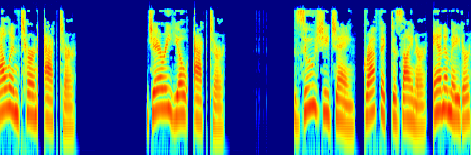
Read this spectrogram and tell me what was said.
Alan Tern, actor. Jerry Yeo, actor. Zhu Zhijiang, graphic designer, animator.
